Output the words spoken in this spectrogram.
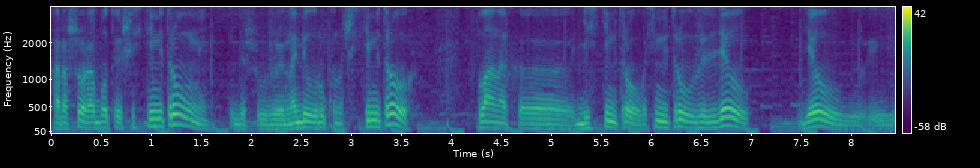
хорошо работаю шестиметровыми, то бишь уже набил руку на шестиметровых. В планах 10-метровых, 8-метровый уже сделал, делал, и,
